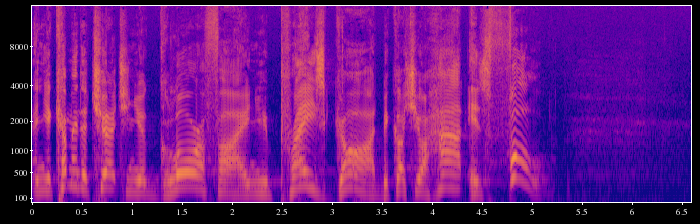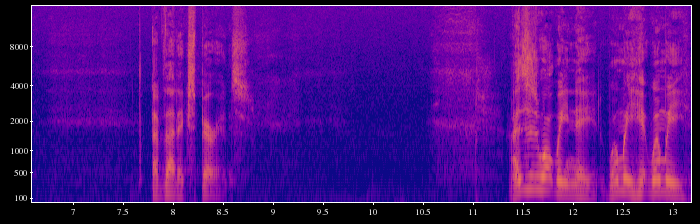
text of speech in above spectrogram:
And you come into church and you glorify and you praise God because your heart is full of that experience. And this is what we need. When we, when we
